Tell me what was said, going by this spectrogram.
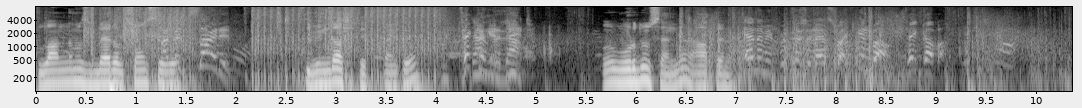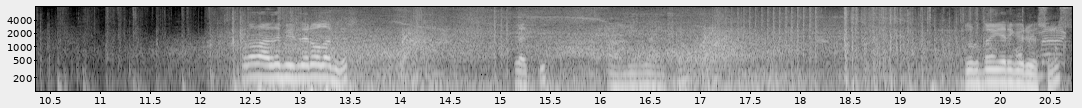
kullandığımız barrel son seviye. Dibimde atış etti sanki. Onu vurdun sen değil mi? Aferin. Buralarda birileri olabilir. Elektrik. Yapıyor. Durduğu yeri görüyorsunuz.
